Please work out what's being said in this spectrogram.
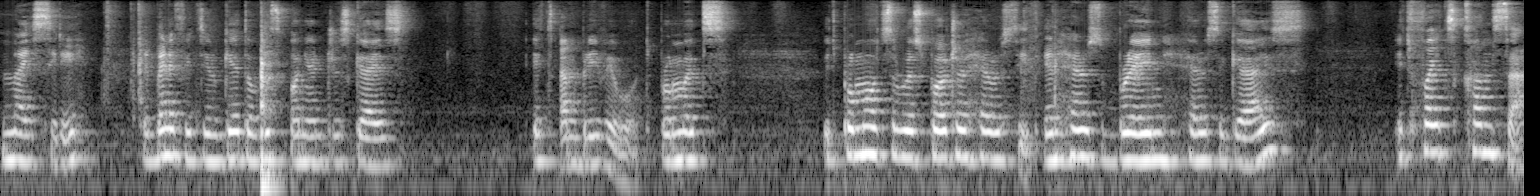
nicely the benefit you'll get of this onion juice guys it's unbelievable it promotes it promotes respiratory health, it enhances brain health, guys. It fights cancer.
